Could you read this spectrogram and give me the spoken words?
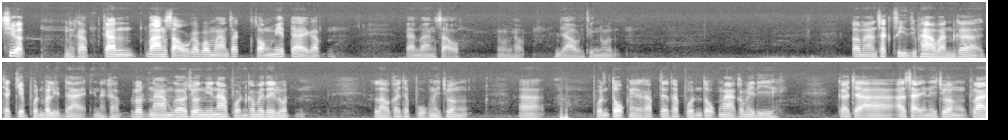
เชือก นะครับ การวางเสาก็ประมาณสักสองเมตรได้ครับ การวางเสานู่นครับ ยาวไปถึงนู่น ประมาณสักสี่สิบห้าวันก็จะเก็บผลผลิตได้นะครับลดน้ำก็ช่วงนี้หน้าฝนก็ไม่ได้ลด เราก็จะปลูกในช่วงฝนตกนี่ครับ แต่ถ้าฝนตกมากก็ไม่ดี ก็จะอาอาศัยในช่วงปลาย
